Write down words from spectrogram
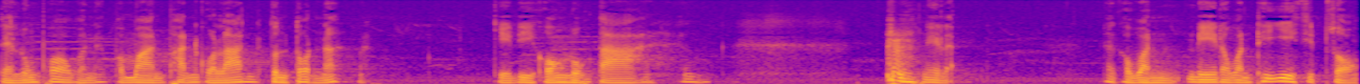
แต่หลวงพ่อวันนี้ประมาณพันกว่าล้านต้นๆนนะเจดีย์ของหลวงตา นี่แหละ แล้วก็วันนี้เราวันที่ยี่สิบสอง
